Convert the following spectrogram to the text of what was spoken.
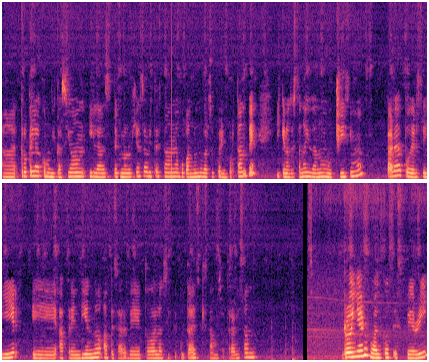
Ah, creo que la comunicación y las tecnologías ahorita están ocupando un lugar súper importante y que nos están ayudando muchísimo para poder seguir eh, aprendiendo a pesar de todas las dificultades que estamos atravesando. Roger Walcott Sperry,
